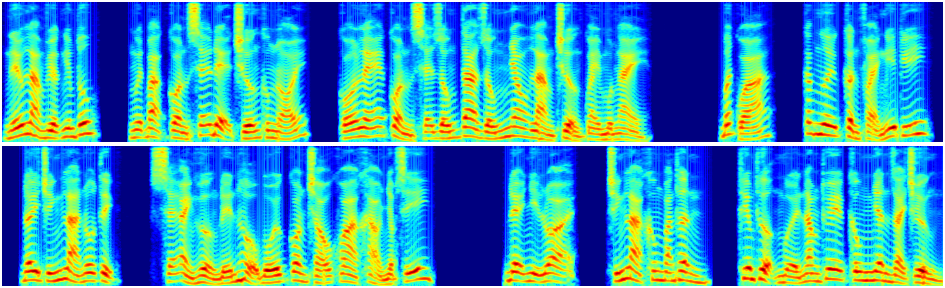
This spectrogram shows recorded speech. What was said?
Nếu làm việc nghiêm túc, nguyệt bạc còn sẽ đệ trướng không nói, có lẽ còn sẽ giống ta giống nhau làm trưởng quầy một ngày. Bất quá, các ngươi cần phải nghĩ kỹ, đây chính là nô tịch, sẽ ảnh hưởng đến hậu bối con cháu khoa khảo nhập sĩ. Đệ nhị loại, chính là không bán thân, thiêm thượng 10 năm thuê công nhân giải trường,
